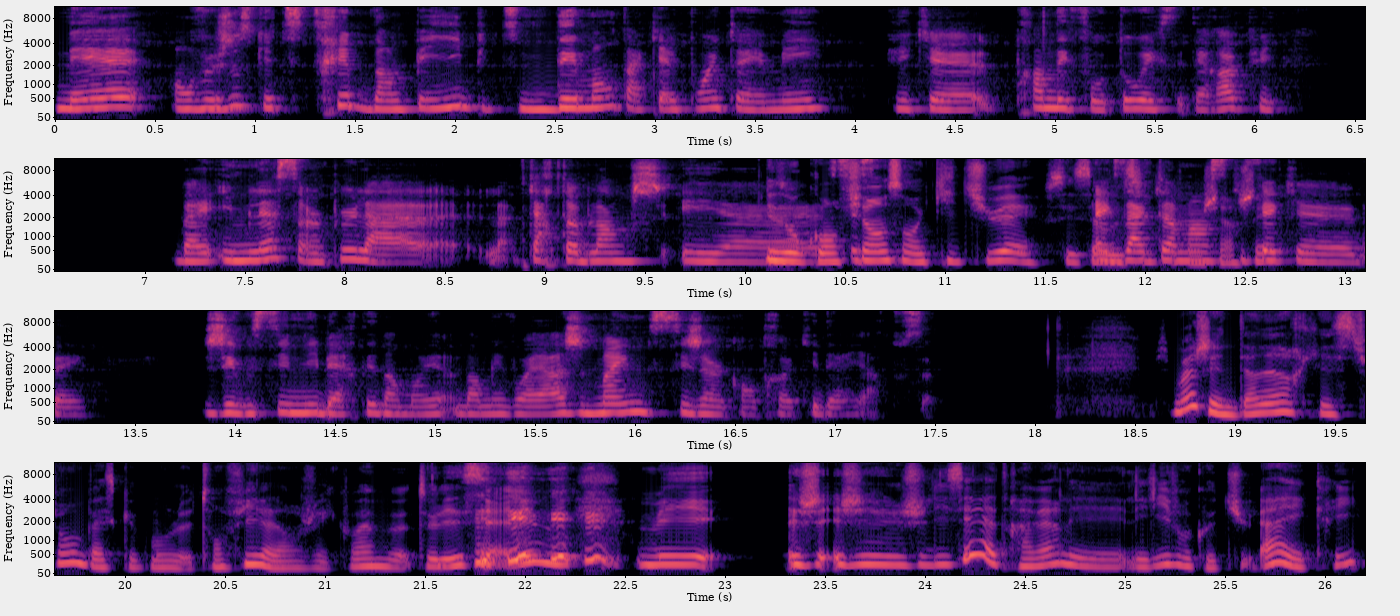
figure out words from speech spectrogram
mais on veut juste que tu tripes dans le pays puis que tu nous démontres à quel point tu as aimé, puis que prendre des photos, etc. Puis, ben, ils me laissent un peu la, carte blanche. Et, euh, ils ont confiance en qui tu es, c'est ça Exactement, aussi ce qui fait que ben, j'ai aussi une liberté dans, dans mes voyages, même si j'ai un contrat qui est derrière tout ça. Puis moi, j'ai une dernière question, parce que bon, le temps file, alors je vais quand même te laisser aller, mais, je, lisais à travers les, livres que tu as écrits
